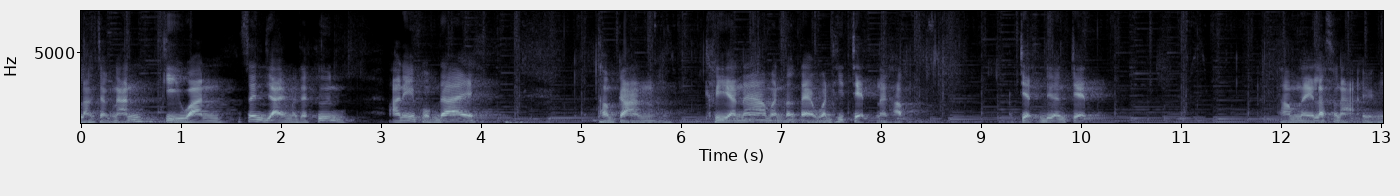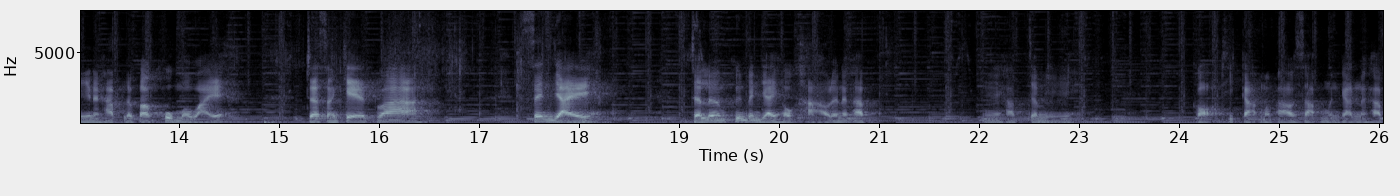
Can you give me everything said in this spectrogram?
หลังจากนั้นกี่วันเส้นใยมันจะขึ้น อันนี้ผมได้ทำการเคลียร์หน้ามันตั้งแต่วันที่ 7 นะครับ 7 เดือน 7ทำในลักษณะอย่างนี้นะครับ แล้วก็คุมเอาไว้ จะสังเกตว่าเส้นใยจะเริ่มขึ้นเป็นใยขาวๆแล้วนะครับนี่นะครับจะมีเกาะที่กาบมะพร้าวสับเหมือนกันนะครับ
